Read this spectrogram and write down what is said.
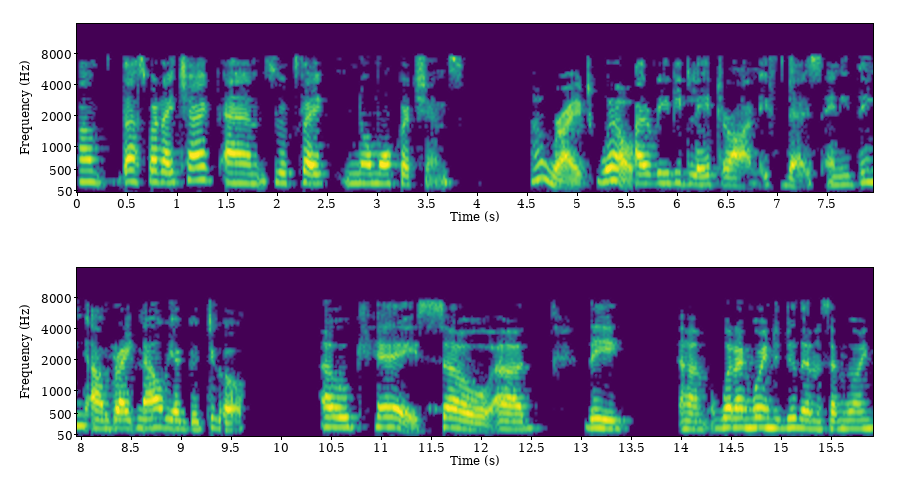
Um, that's what I checked, and it looks like no more questions. All right, well, I'll read it later on if there's anything. Um, right now we are good to go. okay, so uh, the um, what I'm going to do then is I'm going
